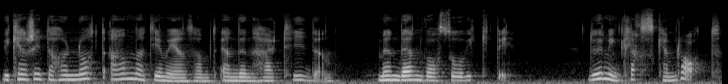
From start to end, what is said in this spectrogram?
vi kanske inte har något annat gemensamt än den här tiden. Men den var så viktig. Du är min klasskamrat.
